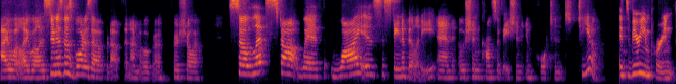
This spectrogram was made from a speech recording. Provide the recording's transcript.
I will. I will. As soon as those borders are open up, then I'm over for sure. So let's start with why is sustainability and ocean conservation important to you? It's very important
